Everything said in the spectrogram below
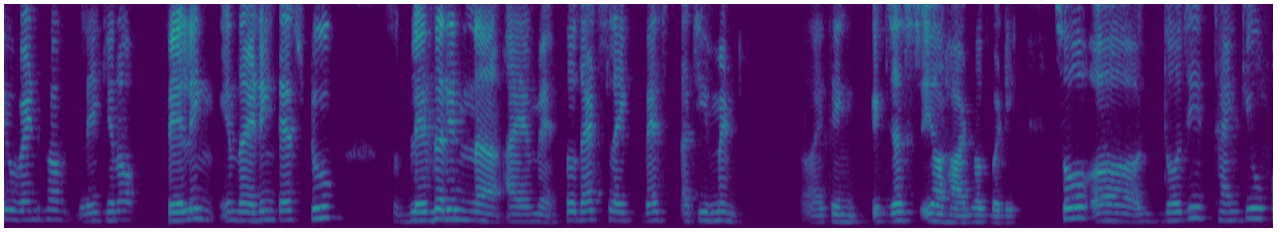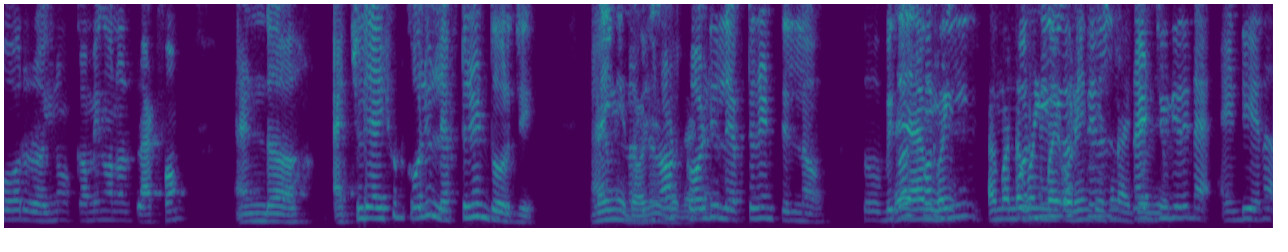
you went from like you know failing in writing test to so blazer in uh, ima so that's like best achievement i think it's just your hard work buddy so uh, doji thank you for uh, you know coming on our platform and uh, actually i should call you lieutenant dorji नहीं, नहीं, Dorji is not called you lieutenant till now. So because I'm for going- me, I'm for undergoing me my orientation. I that junior in NDA, na?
